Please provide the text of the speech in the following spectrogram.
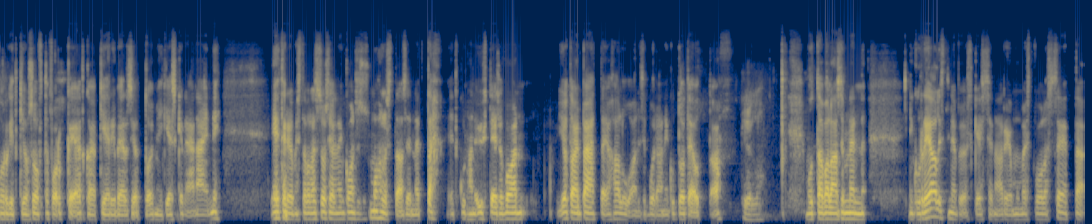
forkitkin on softaforkkeja, että kaikki eri versiot toimii keskenään ja näin, niin Ethereumissa tavallaan se sosiaalinen konsensus mahdollistaa sen, että, että kunhan yhteisö vaan jotain päättää ja haluaa, niin se voidaan niin kuin toteuttaa. Kyllä. Mutta tavallaan semmoinen niin kuin realistinen worst case-skenaario mun mielestä voi olla se, että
